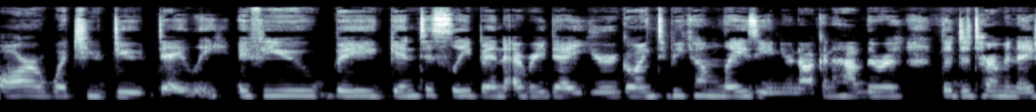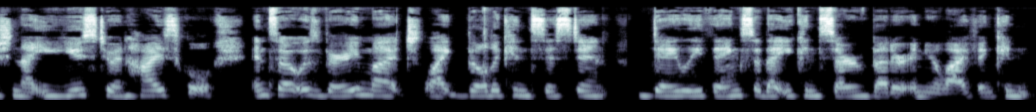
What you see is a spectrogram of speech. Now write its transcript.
are what you do daily. If you begin to sleep in every day, you're going to become lazy and you're not going to have the the determination that you used to in high school. And so it was very much like build a consistent daily thing so that you can serve better in your life and can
